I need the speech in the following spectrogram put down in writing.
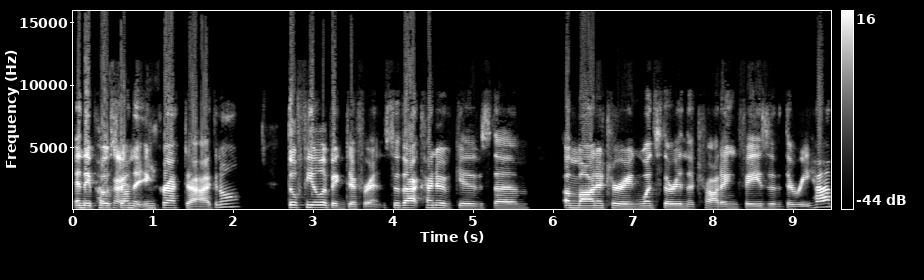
and they post Okay. on the incorrect diagonal they'll feel a big difference so that kind of gives them a monitoring once they're in the trotting phase of the rehab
